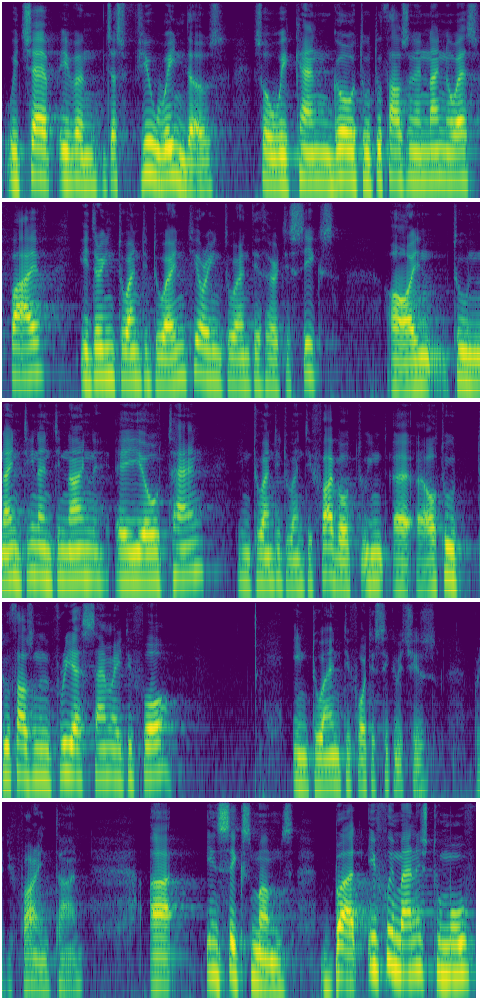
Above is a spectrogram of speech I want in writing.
which have even just few windows. So we can go to 2009 OS 5 either in 2020 or in 2036, or in, to 1999 AO 10 in 2025, or to, uh, or to 2003 SM 84 in 2046, which is pretty far in time, uh, in six months. But if we manage to move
